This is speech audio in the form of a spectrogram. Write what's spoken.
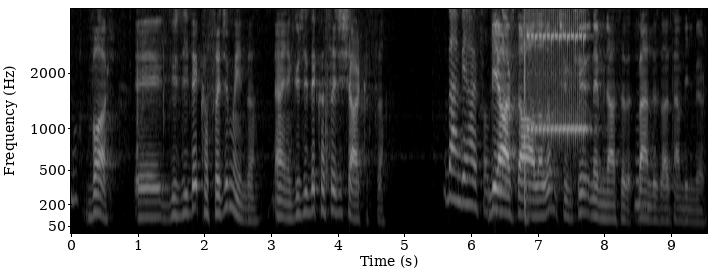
mu? Var. Ee, Güzide Kasacı mıydı? Yani Güzide Kasacı şarkısı. Ben bir harf alayım. Bir harf daha alalım çünkü ne münasebet. Ben de zaten bilmiyorum.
